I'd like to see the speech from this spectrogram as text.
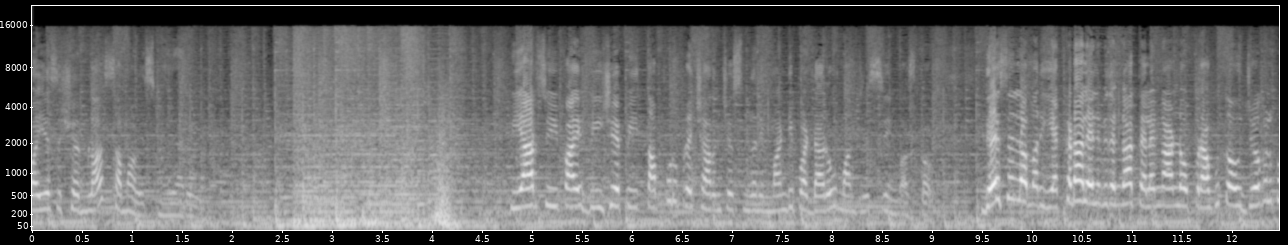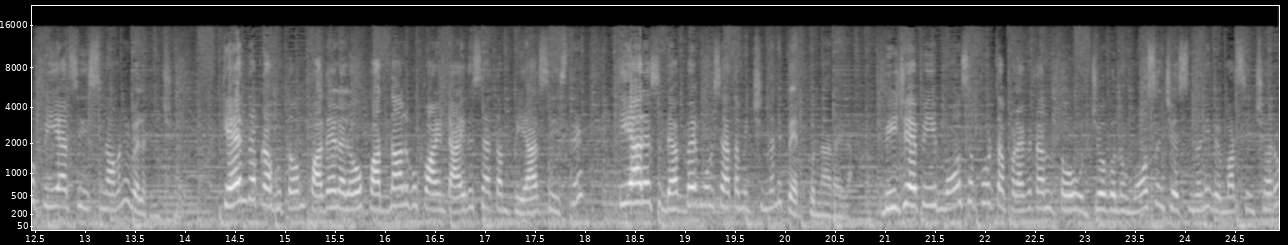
వైఎస్ షర్మిలా సమావేశమయ్యారు. పీఆర్సీపై బీజేపీ తప్పుడు ప్రచారం చేస్తుందని మండిపడ్డారు మంత్రి శ్రీనివాస్ గౌడ్. దేశంలో మరి ఎక్కడా లేని విధంగా తెలంగాణలో ప్రభుత్వ ఉద్యోగులకు పీఆర్సీ ఇస్తున్నామని వెల్లడించారు. కేంద్ర ప్రభుత్వం పదేళ్ళలో పద్నాలుగు పాయింట్ ఐదు శాతం పీఆర్సీ ఇస్తే టీఆర్ఎస్ డెబ్బై మూడు శాతం ఇచ్చిందని పేర్కొన్నారు ఆయన. బీజేపీ మోసపూరిత ప్రకటనలతో ఉద్యోగులను మోసం చేసిందని విమర్శించారు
